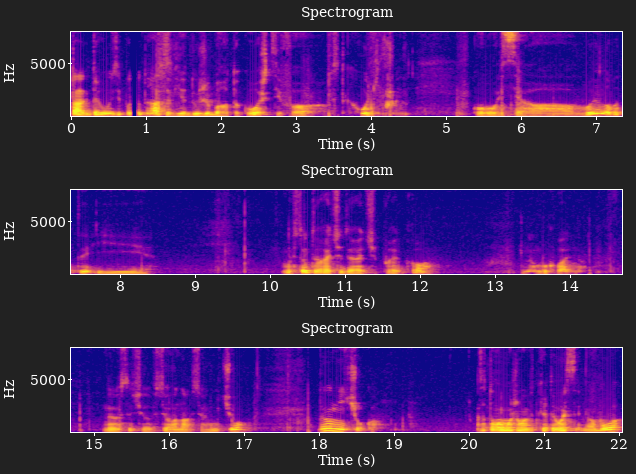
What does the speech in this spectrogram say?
Так, друзі, потратив я дуже багато коштів. а, Все-таки хочеться когось а, виловити і. Ось тут, до речі, до речі, прикро. Нам буквально не вистачило всього-навсього нічого. Ну нічого. Зато ми можемо відкрити ось цей набор.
